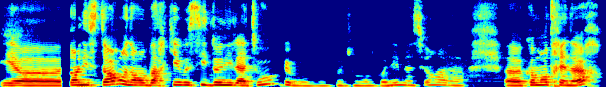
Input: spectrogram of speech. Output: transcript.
Et dans l'histoire, on a embarqué aussi Denis Latou, que, tout le monde connaît bien sûr, comme entraîneur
